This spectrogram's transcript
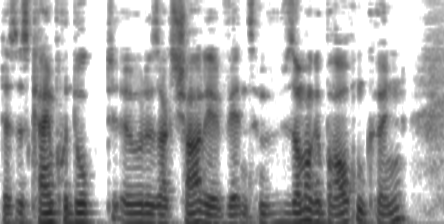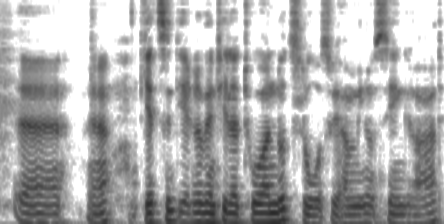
Das ist kein Produkt, äh, wo du sagst, schade, wir hätten es im Sommer gebrauchen können. Äh, ja, jetzt sind ihre Ventilatoren nutzlos. Wir haben minus 10 Grad.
